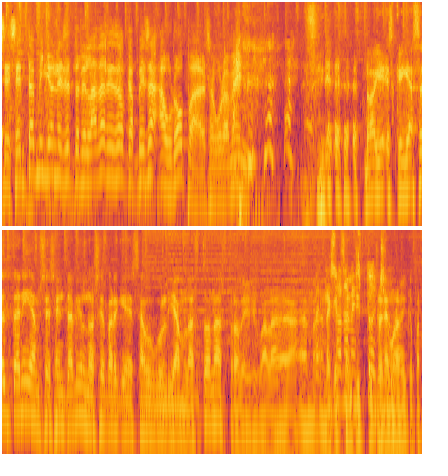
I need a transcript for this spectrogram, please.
60 milions de tonelades és el que pesa Europa, segurament. Sí. No, és que ja se'n teníem 60.000, no sé per què s'ha volgut liar amb les tones, però bé, és igual, eh, en, Perquè en aquest sentit tots anem una mica per...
